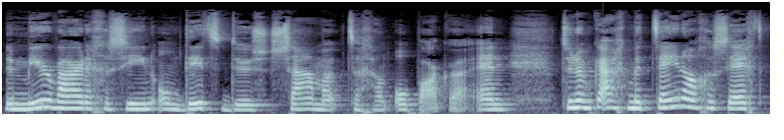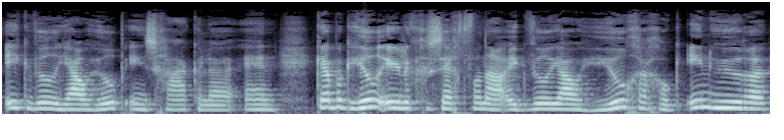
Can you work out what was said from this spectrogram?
de meerwaarde gezien om dit dus samen te gaan oppakken. En toen heb ik eigenlijk meteen al gezegd: ik wil jouw hulp inschakelen. En ik heb ook heel eerlijk gezegd: van nou, ik wil jou heel graag ook inhuren.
